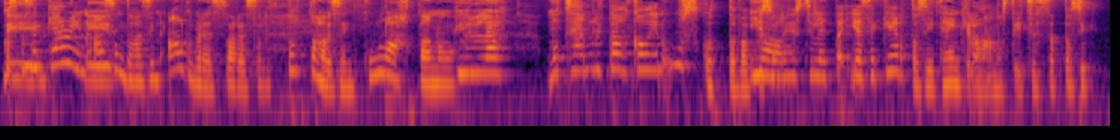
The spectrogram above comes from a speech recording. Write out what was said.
Koska niin, se Carrien niin. asuntohan siinä alkuperäisessä sarjassa oli totaalisen kulahtanut. Kyllä. Mutta sehän oli kauhean uskottava, kun Joo. se oli just silleen, että, ja se kertoi siitä henkilöhahmosta itse asiassa tosi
